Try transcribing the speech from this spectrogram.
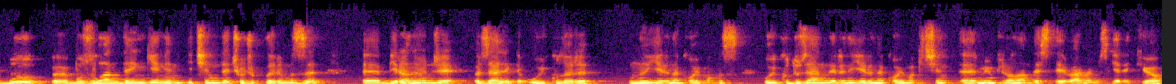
bu bozulan dengenin içinde çocuklarımızı bir an önce özellikle uykularını yerine koymamız, uyku düzenlerini yerine koymak için e, mümkün olan desteği vermemiz gerekiyor.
